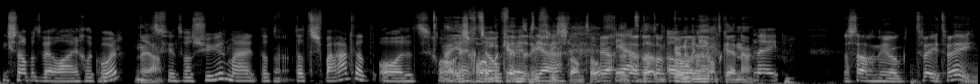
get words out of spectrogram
Ik snap het wel eigenlijk hoor. Ja. Ik vind het wel zuur, maar dat, Ja. dat zwaard, dat, oh, dat is gewoon Hij is echt gewoon zo bekender vet. in ja. Friesland, toch? Ja, ja, dat, dat kunnen we niet ontkennen. Nee, Dan staat het nu ook 2-2.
